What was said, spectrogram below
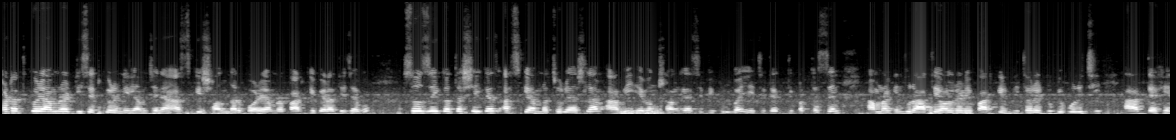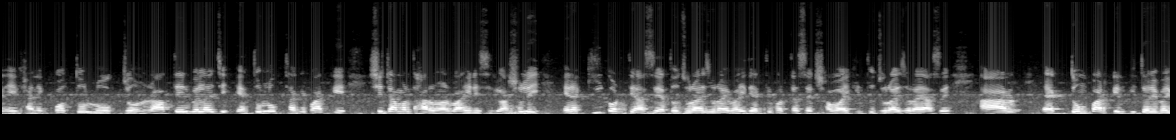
হঠাৎ করে আমরা ডিসাইড করে নিলাম যে না, আজকে সন্ধ্যার পরে আমরা পার্কে বেড়াতে যাব। সো যেই কথা সেই কাজ, আজকে আমরা চলে আসলাম আমি এবং সঙ্গে আছে বিপুল ভাই। এই যে দেখতে পারতেছেন, আমরা কিন্তু রাতে অলরেডি পার্কের ভিতরে ঢুকে পড়েছি। আর দেখেন, এখানে কত লোকজন। রাতের বেলায় যে এত লোক থাকে পার্কে সেটা আমার ধারণার বাহিরে ছিল। আসলেই এরা কি করতে আসে এত জোড়ায় জোড়ায় ভাই, দেখতে পারতেছেন, সবাই কিন্তু জোড়ায় জোড়ায় আছে। আর একদম পার্কের ভিতরে ভাই,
